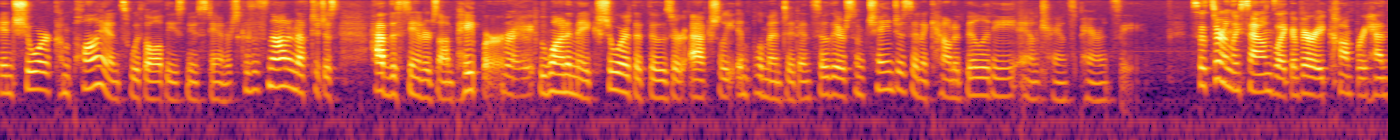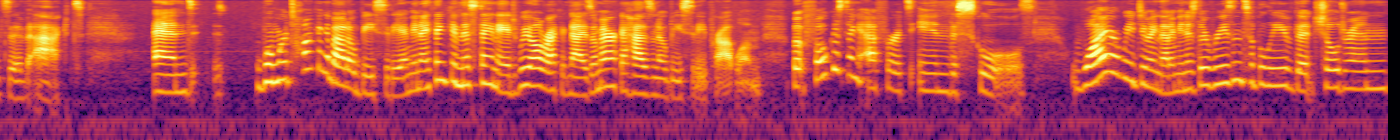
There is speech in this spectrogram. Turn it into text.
ensure compliance with all these new standards because it's not enough to just have the standards on paper. Right. We want to make sure that those are actually implemented. And so there's some changes in accountability and transparency. So it certainly sounds like a very comprehensive act. And when we're talking about obesity, I mean, I think in this day and age, we all recognize America has an obesity problem. But focusing efforts in the schools, why are we doing that? I mean, is there reason to believe that children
